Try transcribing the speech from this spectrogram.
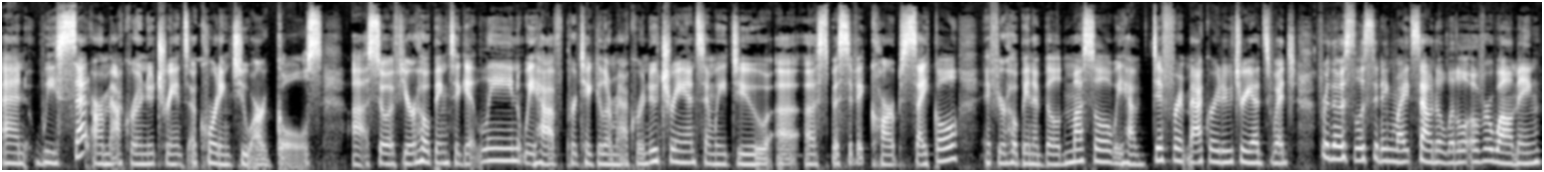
and we set our macronutrients according to our goals. Uh, so if you're hoping to get lean, we have particular macronutrients and we do a, a, specific carb cycle. If you're hoping to build muscle, we have different macronutrients, which for those listening might sound a little overwhelming.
